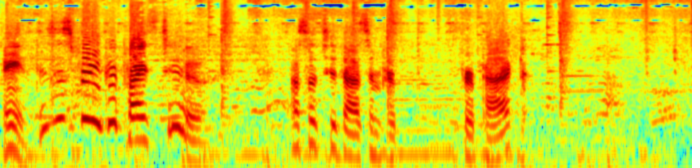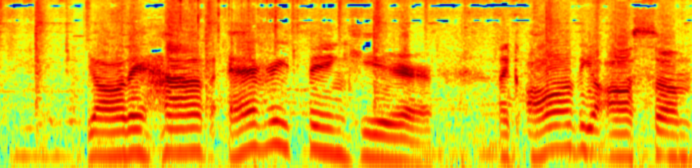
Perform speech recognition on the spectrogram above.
Hey, this is pretty good price too. Also 2000 per, per pack. Y'all, they have everything here. Like all the awesome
